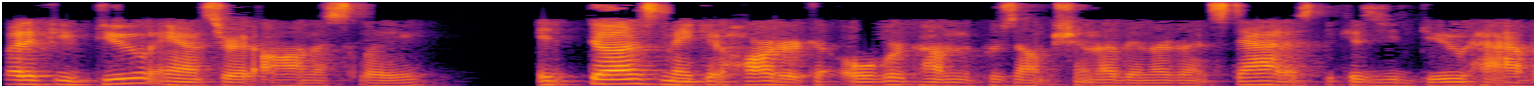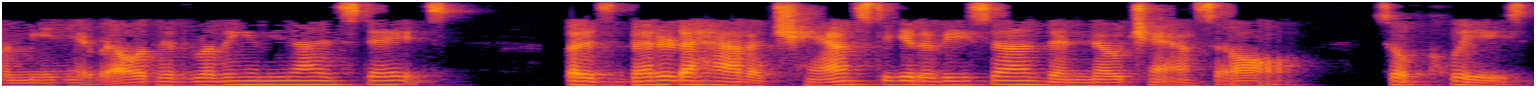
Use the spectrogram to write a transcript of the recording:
But if you do answer it honestly, it does make it harder to overcome the presumption of immigrant status because you do have immediate relatives living in the United States. But it's better to have a chance to get a visa than no chance at all. So please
